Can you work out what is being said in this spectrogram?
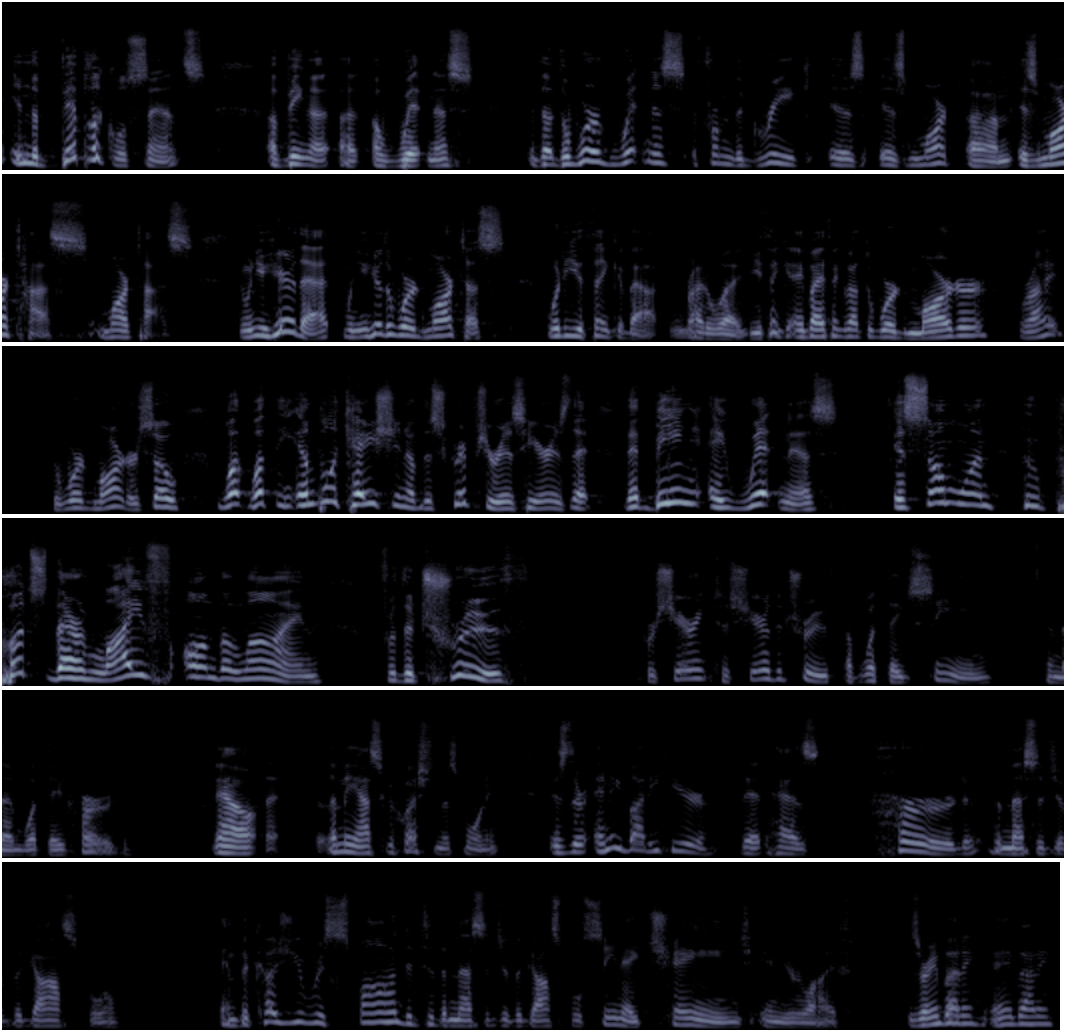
In the biblical sense of being a, a, a witness, the, the word witness from the Greek is, is, mart, um, is martas, martas. And when you hear that, when you hear the word martas, what do you think about right away? Do you think anybody think about the word martyr, right? The word martyr. So what, what the implication of the scripture is here is that, that being a witness is someone who puts their life on the line for the truth, for sharing to share the truth of what they've seen and then what they've heard. Now, uh, let me ask a question this morning. Is there anybody here that has heard the message of the gospel and because you responded to the message of the gospel, seen a change in your life. Is there anybody? Anybody?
